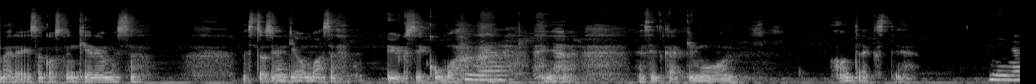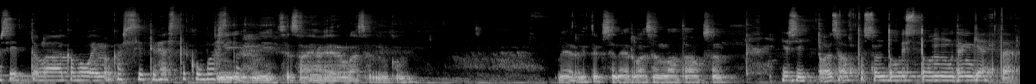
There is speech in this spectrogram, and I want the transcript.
Meri Isakosken kirjan, missä, missä tosiaankin on vaan se yksi kuva. Joo. ja ja sitten kaikki muu on, on tekstiä. Niin, no sit tulee aika voimakas siitä yhdestä kuvasta. Niin, niin, se saa ihan erilaisen niin kuin, merkityksen, erilaisen latauksen. Ja sitten toisaalta tuossa on toistoa muutenkin, että,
